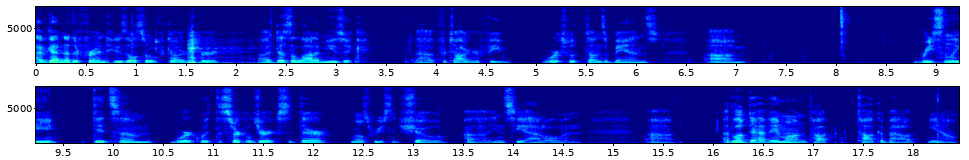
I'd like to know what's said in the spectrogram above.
I've got another friend who's also a photographer. Uh, does a lot of music uh, photography. Works with tons of bands. Um, recently did some work with the Circle Jerks at their most recent show uh, in Seattle, and uh, I'd love to have him on talk talk about you know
